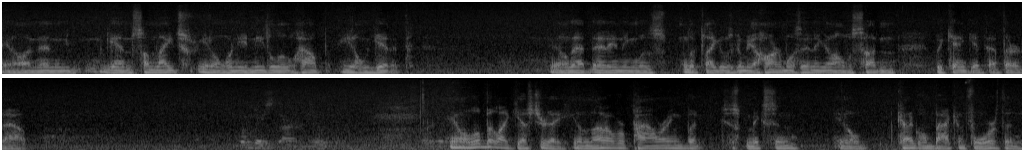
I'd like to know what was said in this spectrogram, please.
you know, and then again, some nights, you know, when you need a little help, you don't get it. You know, that, that inning was looked like it was going to be a harmless inning, and all of a sudden, we can't get that third out. What they started with. You know, a little bit like yesterday. You know, not overpowering, but just mixing. You know, kind of going back and forth, and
